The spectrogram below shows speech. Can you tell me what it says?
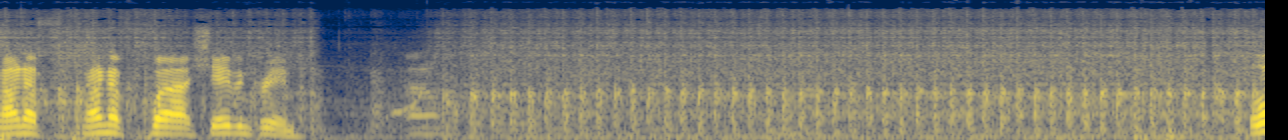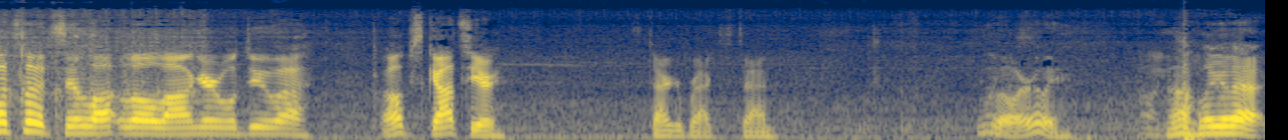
Not enough, not enough uh, shaving cream. Well, let's let it sit a, lo- a little longer. We'll do. Uh, oh, Scott's here. It's target practice time. A little early. Oh, Oh, look at that.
